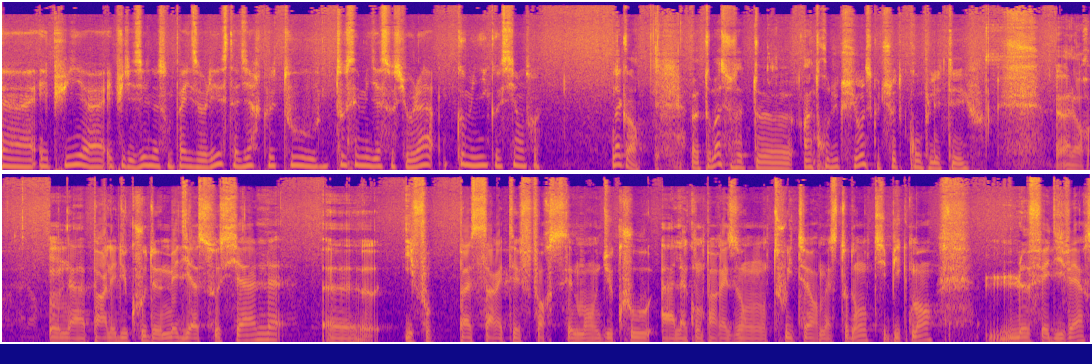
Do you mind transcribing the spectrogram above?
Euh, et, puis, euh, et puis les îles ne sont pas isolées, c'est-à-dire que tous ces médias sociaux-là communiquent aussi entre eux. D'accord. Euh, Thomas, sur cette introduction, est-ce que tu souhaites compléter? Alors, on a parlé du coup de médias sociaux. il faut pas s'arrêter forcément du coup à la comparaison Twitter-Mastodon. Typiquement, le fait divers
